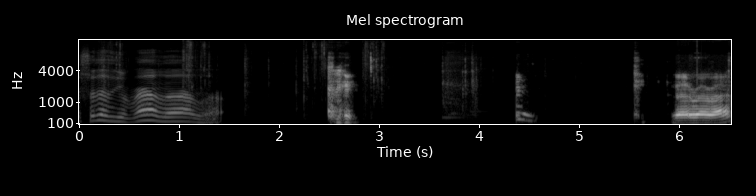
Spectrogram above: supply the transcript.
Що це за ла-ла-ла? Where, where, where?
